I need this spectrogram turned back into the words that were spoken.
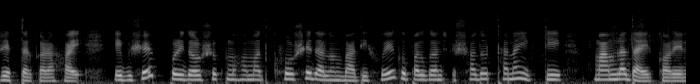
গ্রেপ্তার করা হয়। এ বিষয়ে পরিদর্শক মোহাম্মদ খোরশেদ আলম বাদী হয়ে গোপালগঞ্জ সদর থানায় একটি মামলা দায়ের করেন।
